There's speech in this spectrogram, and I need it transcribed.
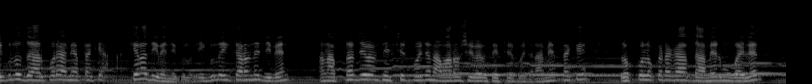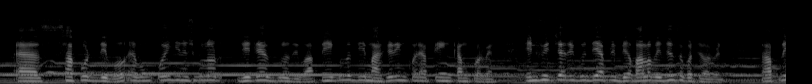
এগুলো দেওয়ার পরে আমি আপনাকে, কেন দিবেন এগুলো? এগুলো এই কারণে দিবেন, কারণ আপনার যেভাবে সেফটির প্রয়োজন, আমারও সেভাবে সেফটির প্রয়োজন। আমি আপনাকে লক্ষ লক্ষ টাকা দামের মোবাইলের সাপোর্ট দিব এবং ওই জিনিসগুলোর ডিটেলসগুলো দিব। আপনি এগুলো দিয়ে মার্কেটিং করে আপনি ইনকাম করবেন। ইন ফিউচার এগুলো দিয়ে আপনি ভালো বিজনেসও করতে পারবেন। তো আপনি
